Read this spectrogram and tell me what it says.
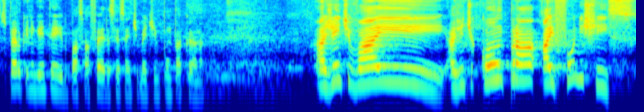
Espero que ninguém tenha ido passar férias recentemente em Punta Cana. A gente vai, a gente compra iPhone X.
